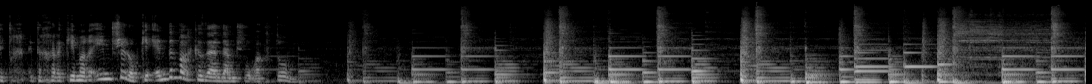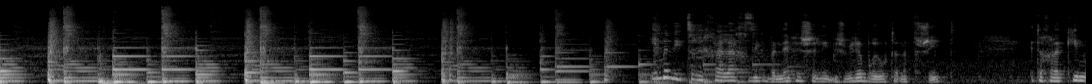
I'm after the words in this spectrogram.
את, את החלקים הרעים שלו? כי אין דבר כזה אדם שהוא רק טוב. אם אני צריכה להחזיק בנפש שלי בשביל הבריאות הנפשית, את החלקים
